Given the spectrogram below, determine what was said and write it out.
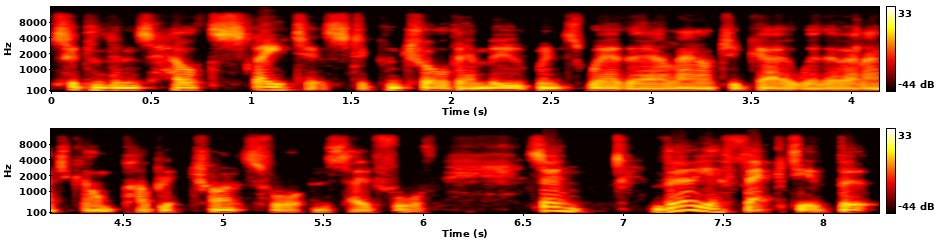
citizen's health status, to control their movements, where they're allowed to go, where they're allowed to go on public transport, and so forth. So, very effective, but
